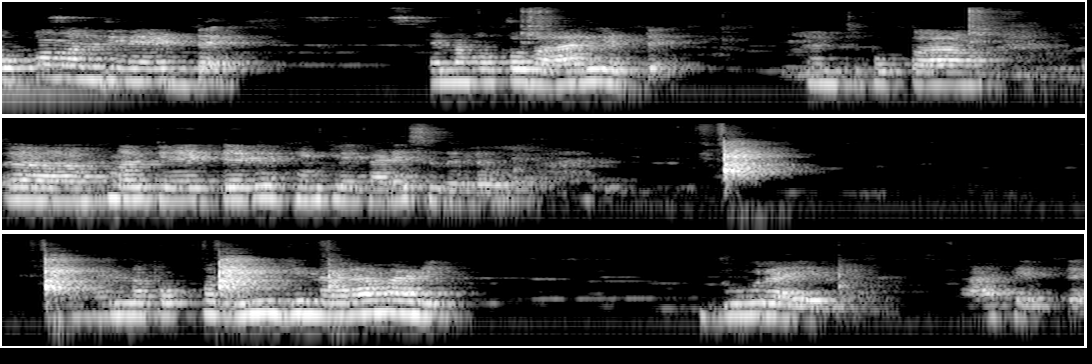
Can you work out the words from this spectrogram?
ಪೊಪ್ಪ ಮಲ್ದಿನ ಎಡ್ಡೆ. ಎನ್ನ ಪೊಪ್ಪ ಭಾರಿ ಎಡ್ಡೆ. ಅಂಚ ಪೊಪ್ಪ ಮಲ್ತಿನ ಎಡ್ಡೆ ಹಿಂಕ್ಲೆ ಕಡೆಸುದಿಲ್ಲ ಅವು ಎನ್ನ ಪೊಪ್ಪ ನಿಂಜಿನ ಅರಮಣಿ ದೂರ ಎಲ್ಲಿ ಆತೆಡ್ಡೆ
